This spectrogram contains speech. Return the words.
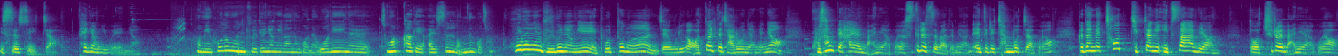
있을 수 있죠. 폐경 이후엔요. 그럼 이 호르몬 불균형이라는 거는 원인을 정확하게 알 수는 없는 거죠. 호르몬 불균형이 보통은 이제 우리가 어떨 때 잘 오냐면요. 고3 때 하혈 많이 하고요. 스트레스 받으면 애들이 잠 못 자고요. 그 다음에 첫 직장에 입사하면 또 출혈 많이 하고요.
